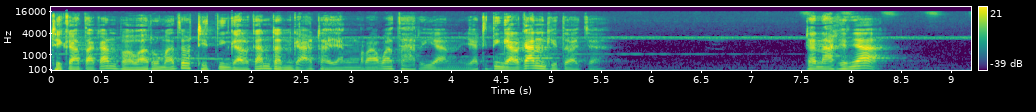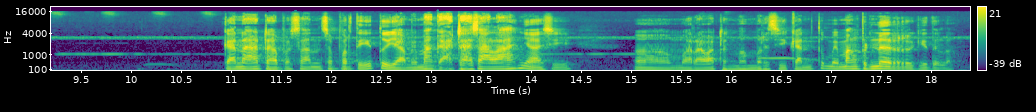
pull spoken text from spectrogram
dikatakan bahwa rumah itu ditinggalkan dan nggak ada yang merawat harian. Ya ditinggalkan gitu aja. Dan akhirnya karena ada pesan seperti itu ya memang nggak ada salahnya sih uh, merawat dan membersihkan itu memang benar gitu loh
